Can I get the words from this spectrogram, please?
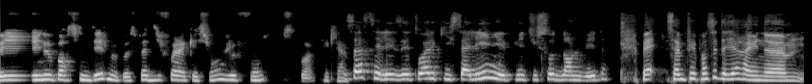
une opportunité, je me pose pas dix fois la question, je fonce quoi. C'est clair. Ça c'est les étoiles qui s'alignent et puis tu sautes dans le vide. Mais ça me fait penser d'ailleurs à une euh,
